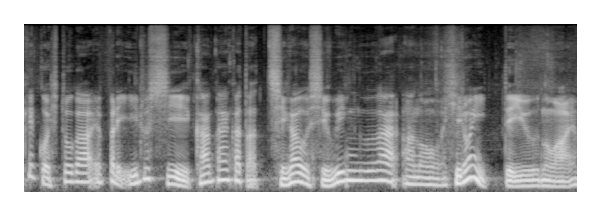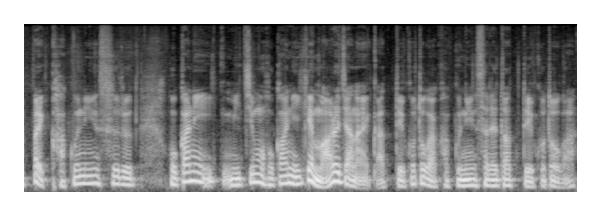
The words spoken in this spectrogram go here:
結構人がやっぱりいるし考え方違うしウイングがあの広いっていうのはやっぱり確認する。他に道も他に意見もあるじゃないかっていうことが確認されたっていうことが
